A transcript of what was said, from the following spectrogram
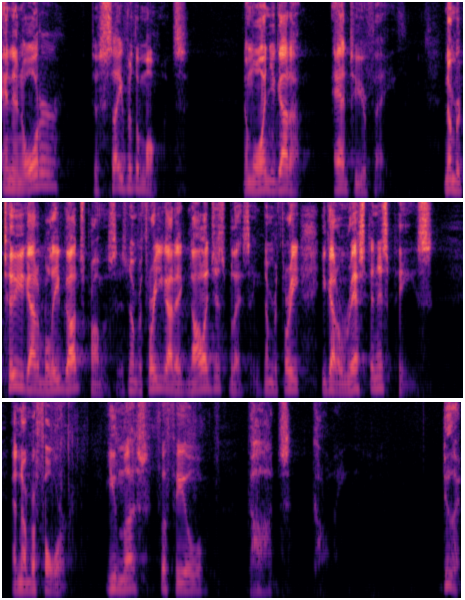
And in order to savor the moments, number one, you got to add to your faith. Number two, you got to believe God's promises. Number three, you got to acknowledge His blessings. Number three, you got to rest in His peace. And number four, you must fulfill God's calling. Do it.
